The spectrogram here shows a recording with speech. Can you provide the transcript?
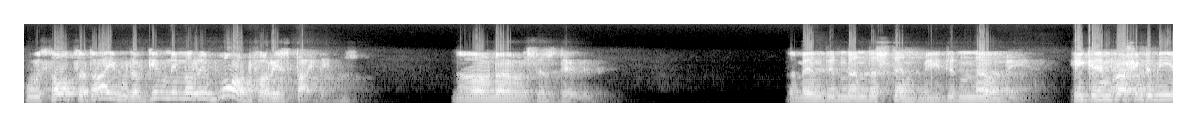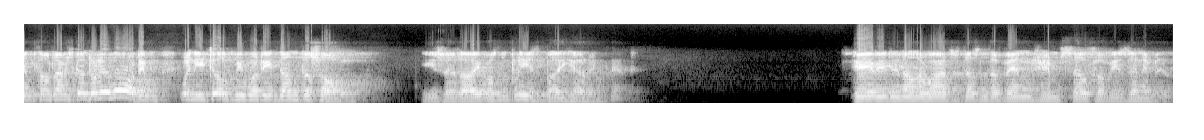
who thought that I would have given him a reward for his tidings. No, no, says David. The men didn't understand me, didn't know me. He came rushing to me and thought I was going to reward him when he told me what he'd done to Saul. He said I wasn't pleased by hearing that. David, in other words, doesn't avenge himself of his enemies.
